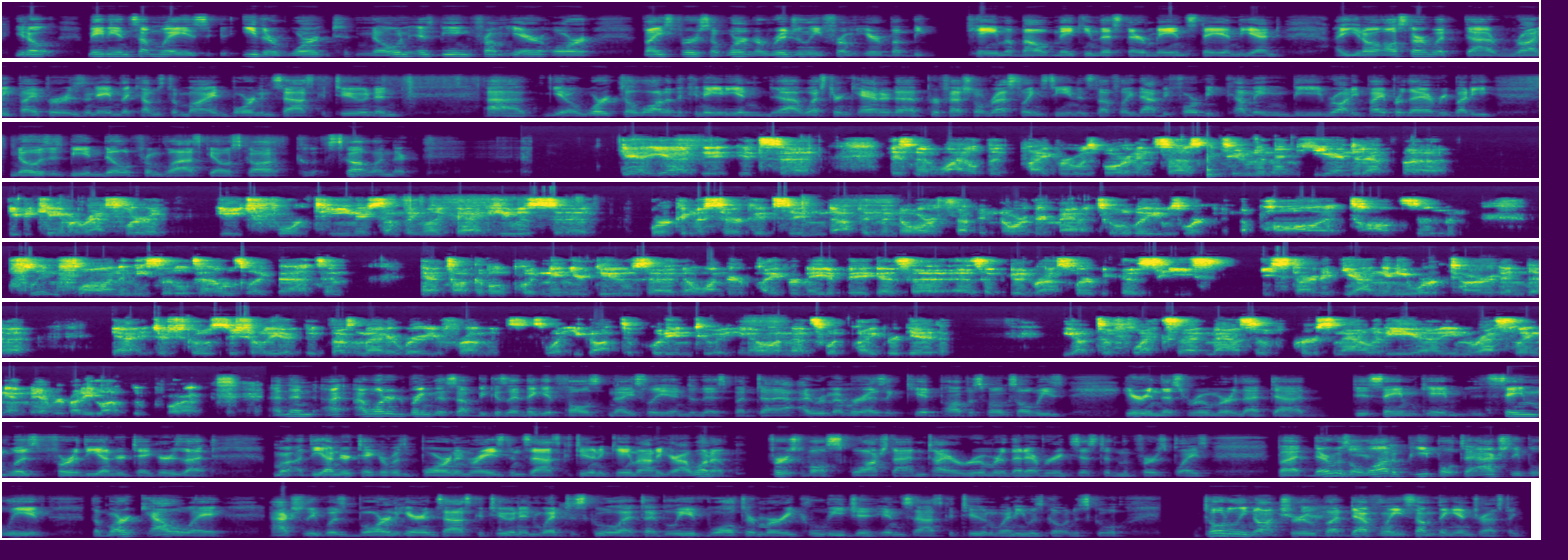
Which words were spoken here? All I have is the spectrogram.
you know, maybe in some ways either weren't known as being from here or vice versa, weren't originally from here, but became about making this their mainstay in the end. Uh, you know, I'll start with uh, Roddy Piper is the name that comes to mind, born in Saskatoon and uh, you know, worked a lot of the Canadian, uh, Western Canada professional wrestling scene and stuff like that before becoming the Roddy Piper that everybody knows is being billed from Glasgow, Scot- Scotland. There. Yeah, yeah, it, it's uh, isn't it wild that Piper was born in Saskatoon and then he ended up uh, he became a wrestler at age fourteen or something like that. He was uh, working the circuits in up in the north, up in northern Manitoba. He was working in the Pas and Thompson and Flin Flon in these little towns like that. And yeah, talk about putting in your dues. Uh, no wonder Piper made it big as a as a good wrestler because he's he started young and he worked hard and uh, yeah, it just goes to show you it doesn't matter where you're from. It's, it's what you got to put into it, you know, and that's what Piper did. he got to flex that massive personality uh, in wrestling, and everybody loved him for it. And then I, I, wanted to bring this up because I think it falls nicely into this. But uh, I remember as a kid, Papa Smokes always hearing this rumor that uh, the same game, same was for the Undertaker. that the Undertaker was born and raised in Saskatoon and came out of here. I want to first of all squash that entire rumor that ever existed in the first place. But there was a lot of people to actually believe that Mark Calaway actually was born here in Saskatoon and went to school at, I believe, Walter Murray Collegiate in Saskatoon when he was going to school. Totally not true, but definitely something interesting.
